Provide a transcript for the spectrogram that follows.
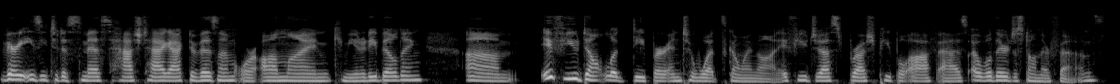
very easy to dismiss hashtag activism or online community building. Um, if you don't look deeper into what's going on, if you just brush people off as, oh, well, they're just on their phones.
